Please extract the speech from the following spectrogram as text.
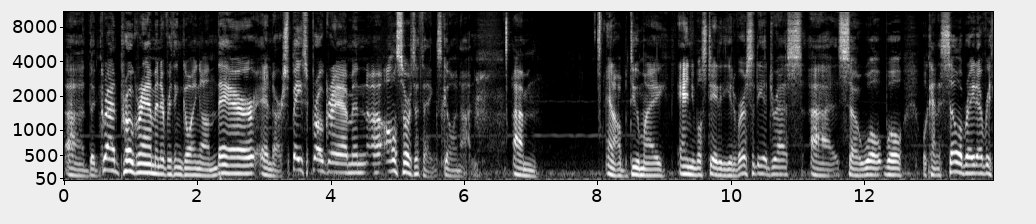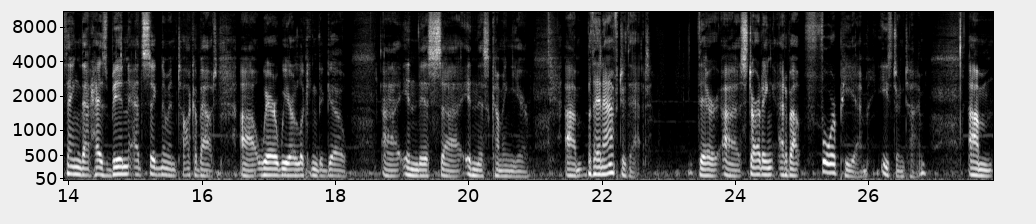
Uh, the grad program and everything going on there, and our space program, and uh, all sorts of things going on. Um, and I'll do my annual State of the University address. Uh, so we'll we'll we'll kind of celebrate everything that has been at Signum and talk about uh, where we are looking to go uh, in this uh, in this coming year. Um, but then after that, they're uh, starting at about 4 p.m. Eastern time. Um,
